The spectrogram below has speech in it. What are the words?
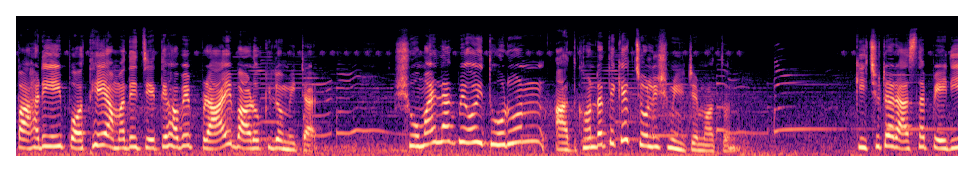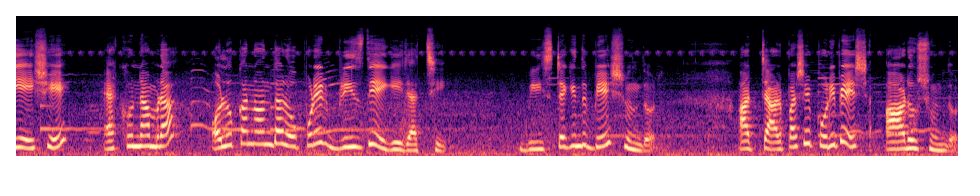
পাহাড়ি এই পথে আমাদের যেতে হবে প্রায় বারো কিলোমিটার। সময় লাগবে ওই ধরুন আধ ঘণ্টা থেকে চল্লিশ মিনিটের মতন। কিছুটা রাস্তা পেরিয়ে এসে এখন আমরা অলকানন্দার ওপরের ব্রিজ দিয়ে এগিয়ে যাচ্ছি। ব্রিজটা কিন্তু বেশ সুন্দর। আর চারপাশের পরিবেশ আরও সুন্দর।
